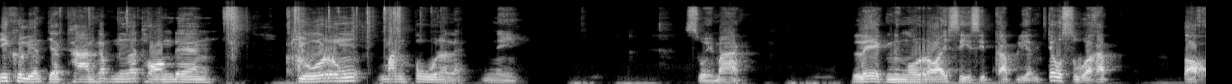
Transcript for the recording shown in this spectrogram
นี่คือเหรียญแจกทานครับ เนื้อทองแดง ผิวรุ้งมันปูนั่นแหละ นี่ สวยมาก เลขหนึ่งร้อยสี่สิบครับเหรียญเจ้าสัวครับ ต่อโค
